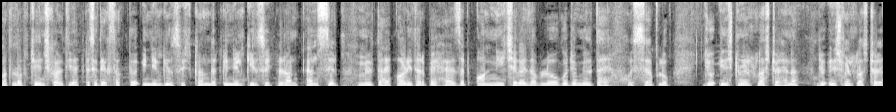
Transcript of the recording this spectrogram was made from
मतलब चेंज कर दिया। जैसे देख सकते हो इंजन किल स्विच के अंदर engine kill switch run and self मिलता है। और इधर पे हैजट और नीचे गाइस आप लोगों को जो मिलता है, उससे आप लोग जो इंस्ट्रूमेंट क्लस्टर है ना, जो इंस्ट्रूमेंट क्लस्टर है,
